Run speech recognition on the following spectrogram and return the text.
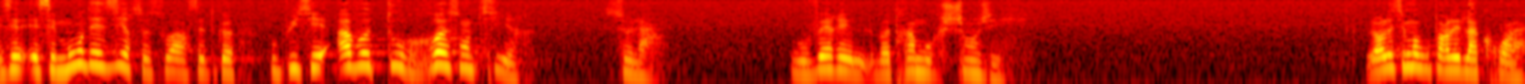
Et c'est mon désir ce soir, c'est que vous puissiez à votre tour ressentir cela. Vous verrez votre amour changer. Alors laissez-moi vous parler de la croix.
